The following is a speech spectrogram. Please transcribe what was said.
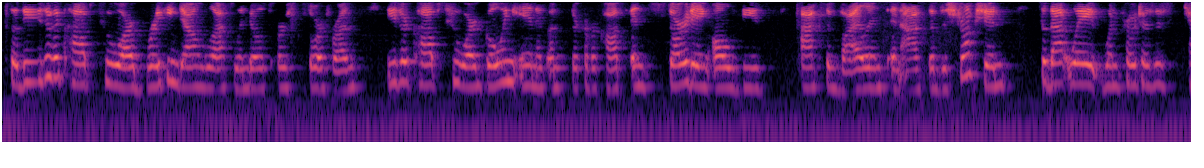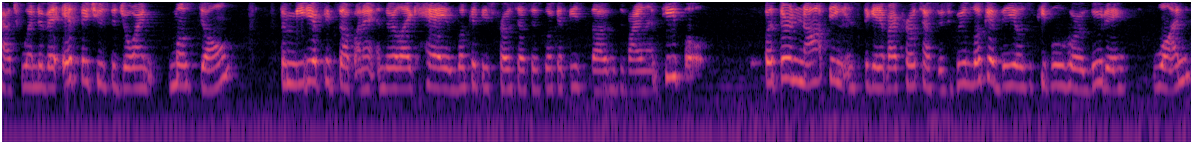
So these are the cops who are breaking down glass windows or storefronts. These are cops who are going in as undercover cops and starting all of these acts of violence and acts of destruction. So that way, when protesters catch wind of it, if they choose to join, most don't, the media picks up on it and they're like, hey, look at these protesters, look at these thugs, violent people. But they're not being instigated by protesters. If we look at videos of people who are looting, one,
